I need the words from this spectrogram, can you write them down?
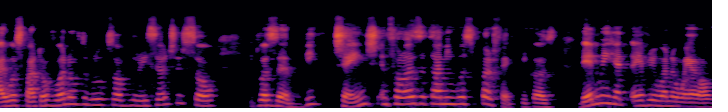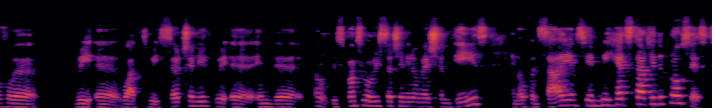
I was part of one of the groups of the researchers, so it was a big change. And for us, the timing was perfect because then we had everyone aware of uh, re, uh, what research and, in the oh, responsible research and innovation is and open science, and we had started the process.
